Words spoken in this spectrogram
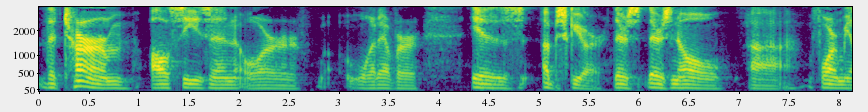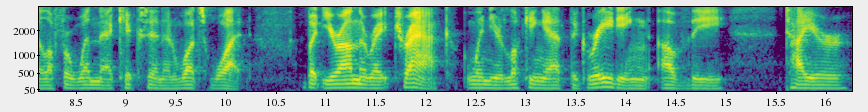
the term all season or whatever is obscure. There's there's no uh, formula for when that kicks in and what's what. But you're on the right track when you're looking at the grading of the tire,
